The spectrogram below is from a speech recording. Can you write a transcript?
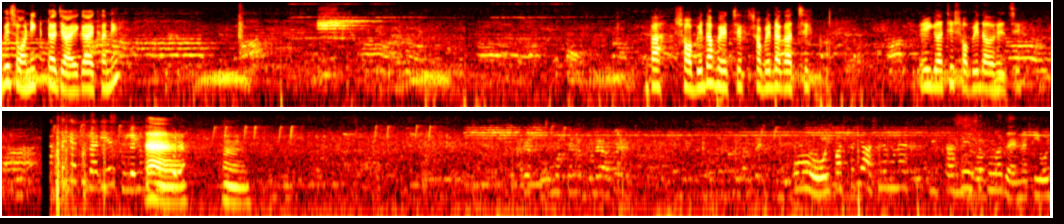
বেশ অনেকটা জায়গা এখানে। বাহ সবেদা হয়েছে সবেদা গাছে। এই গাছে সবেদা হয়েছে। হ্যাঁ হুম। ওই পাশ থেকে আসলে মনে হয় এসে তোলা যায় নাকি? ওই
